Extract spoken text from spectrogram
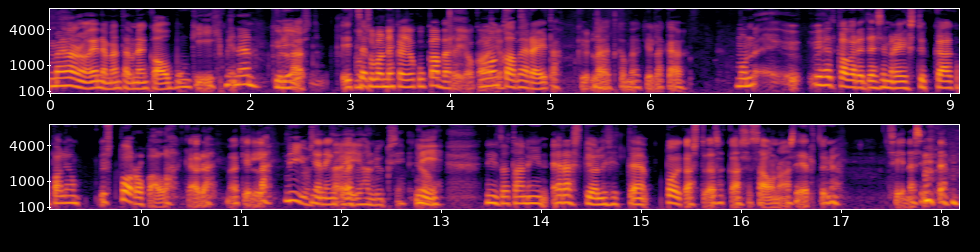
mähän on enemmän tämmöinen kaupunki-ihminen. Kyllä. Just. Mutta sulla on ehkä joku kaveri, joka Mulla on joskus- kavereita, kyllä, Joo. jotka mökillä käy. Mun yhdet kaverit esimerkiksi tykkää aika paljon just porukalla käydä mökillä. Niin just, Ja niin kuin, ei ihan yksin. Niin, niin, tota, niin eräskin oli sitten poikastyönsä kanssa saunaan siirtynyt siinä sitten.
